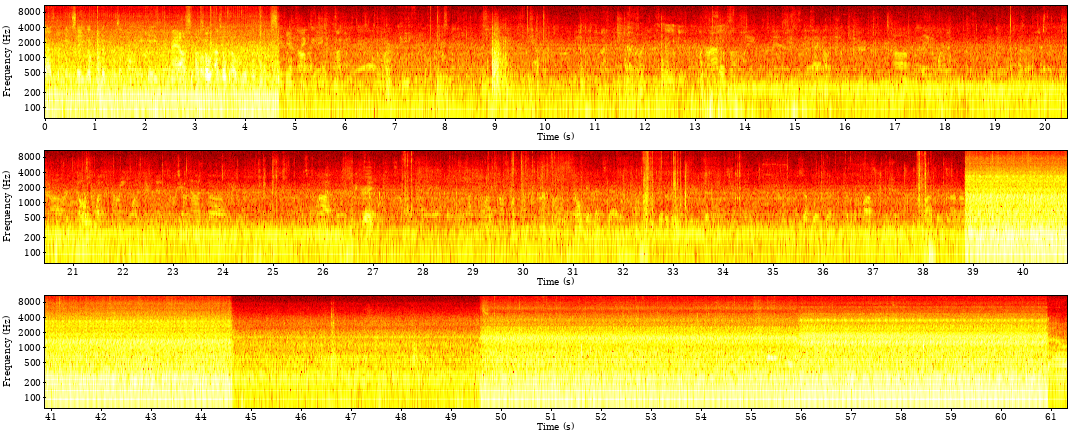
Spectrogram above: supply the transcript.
guys at the beginning say you opened up and it was like kind of like gay. Man, I was, I was, ho- I was hoping I would look like sick.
